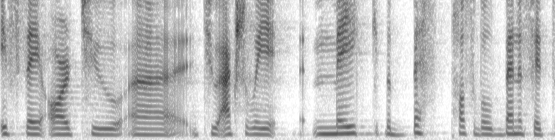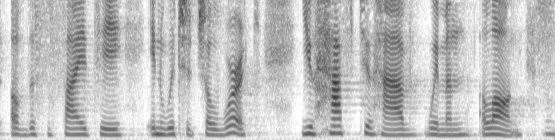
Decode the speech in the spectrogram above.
if they are to uh, to actually make the best possible benefit of the society in which it shall work, you have to have women along. Mm.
